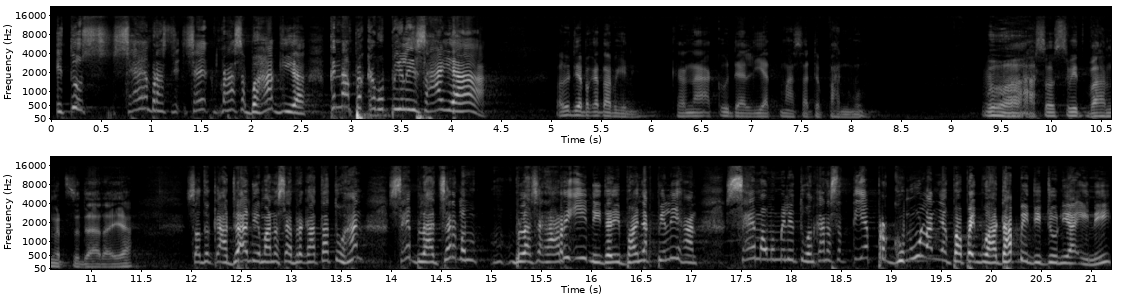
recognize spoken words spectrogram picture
itu saya merasa, saya merasa bahagia. Kenapa kamu pilih saya? Lalu dia berkata begini, karena aku udah lihat masa depanmu. Wah, so sweet banget saudara ya. Satu keadaan di mana saya berkata, Tuhan, saya belajar belajar hari ini dari banyak pilihan. Saya mau memilih Tuhan karena setiap pergumulan yang Bapak Ibu hadapi di dunia ini,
